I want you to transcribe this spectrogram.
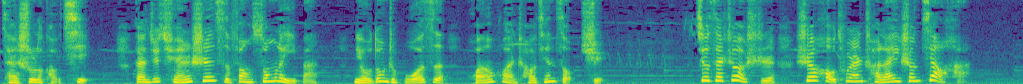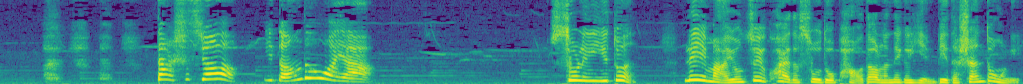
才舒了口气，感觉全身似放松了一般，扭动着脖子，缓缓朝前走去。就在这时，身后突然传来一声叫喊：“ 大师兄，你等等我呀！”苏林一顿，立马用最快的速度跑到了那个隐蔽的山洞里。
